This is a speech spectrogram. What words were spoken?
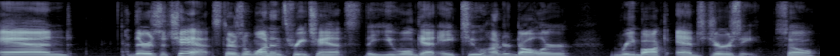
and there's a chance, there's a one in three chance that you will get a two hundred dollar Reebok Edge jersey. So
